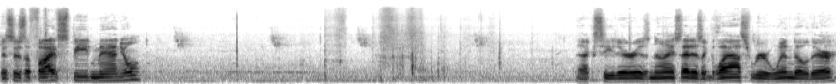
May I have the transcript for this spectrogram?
This is a five speed manual. Back seat area is nice. That is a glass rear window there.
